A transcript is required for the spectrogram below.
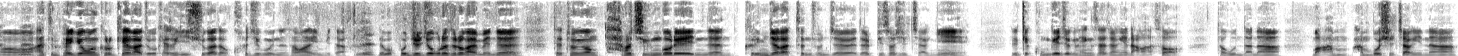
어, 네. 하여튼 배경은 그렇게 해가지고 계속 이슈가 더 커지고 있는 상황입니다. 네. 근데 뭐 본질적으로 들어가면은 대통령 바로 지근거리에 있는 그림자 같은 존재여야 될 비서실장이 이렇게 공개적인 행사장에 나와서 더군다나 뭐 안- 안보실장이나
